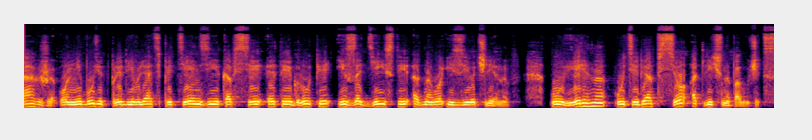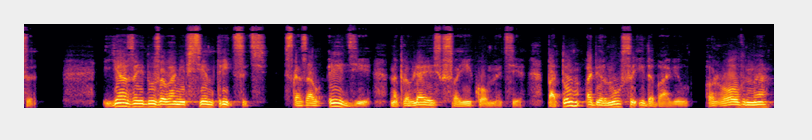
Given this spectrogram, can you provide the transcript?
Также он не будет предъявлять претензии ко всей этой группе из-за действий одного из ее членов. Уверена, у тебя все отлично получится. Я зайду за вами в 7.30 сказал Эдди, направляясь к своей комнате. Потом обернулся и добавил «Ровно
